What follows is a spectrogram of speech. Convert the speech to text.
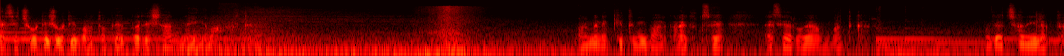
ऐसी छोटी छोटी बातों पे परेशान नहीं हुआ करते। और मैंने कितनी बार कहा तुझसे, ऐसे रोया मत कर। मुझे अच्छा नहीं लगता।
